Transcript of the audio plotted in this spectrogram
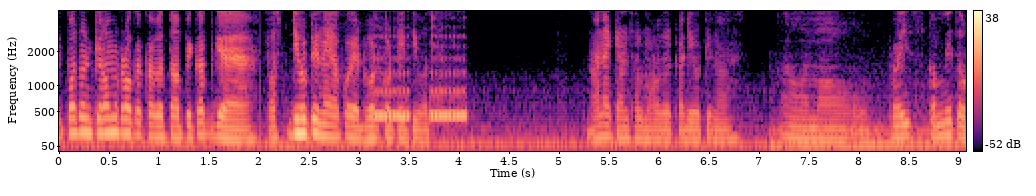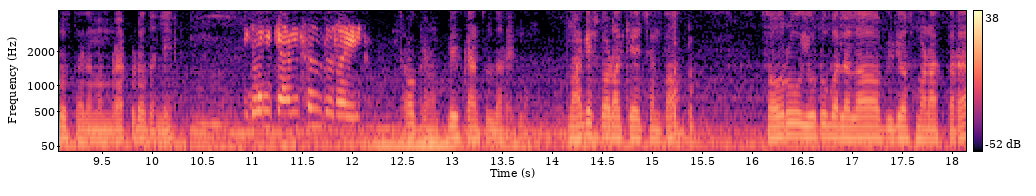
ಇಪ್ಪತ್ತೊಂದು ಕಿಲೋಮೀಟ್ರ್ ಹೋಗೋಕ್ಕಾಗುತ್ತಾ ಪಿಕಪ್ಗೆ ಫಸ್ಟ್ ಡ್ಯೂಟಿನ ಯಾಕೋ ಎಡ್ವರ್ಡ್ ಕೊಟ್ಟೈತಿ ಇವತ್ತು? ನಾನೇ ಕ್ಯಾನ್ಸಲ್ ಮಾಡಬೇಕಾ ಡ್ಯೂಟಿನ ಪ್ರೈಸ್ ಕಮ್ಮಿ ತೋರಿಸ್ತಾ ಇದೆ ಮ್ಯಾಮ್ ರ್ಯಾಪಿಡೋದಲ್ಲಿ ಇದೊಂದು cancel ride okay ma'am please cancel the ride ma'am. Nagesh Gowda K H ಅಂತ. ಸೊ ಅವರು ಯೂಟ್ಯೂಬಲ್ಲೆಲ್ಲ ವೀಡಿಯೋಸ್ ಮಾಡಾಕ್ತಾರೆ.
